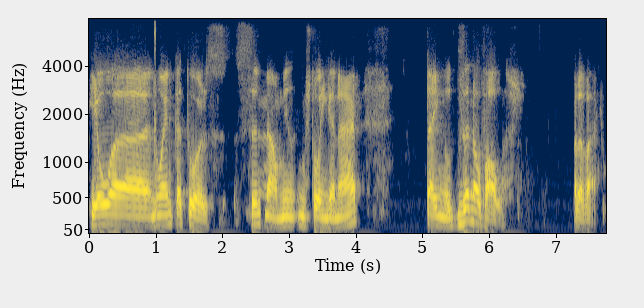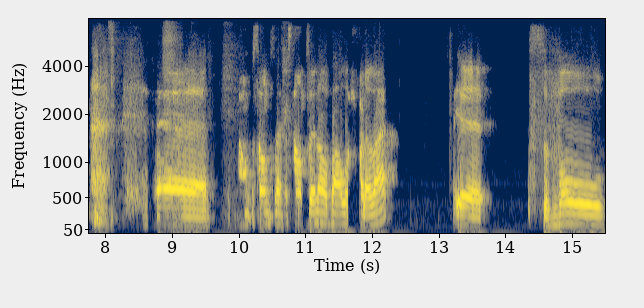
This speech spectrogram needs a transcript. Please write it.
Eu uh, no N14, se não me, me, estou a enganar, tenho 19 aulas para dar. uh, são, são, são 19 aulas para dar. Uh, se vou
